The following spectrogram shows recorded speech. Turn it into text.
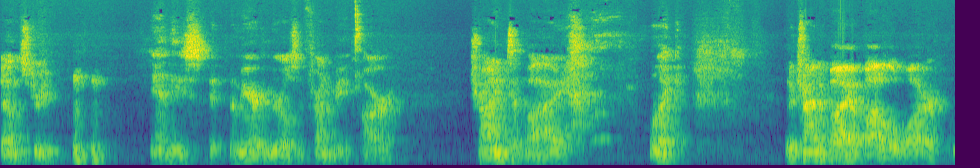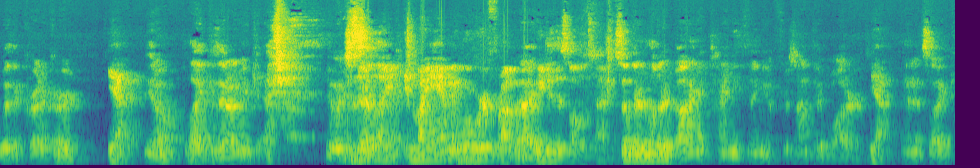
down the street, and these American girls in front of me are trying to buy, like, they're trying to buy a bottle of water with a credit card. Yeah, You know, like because they don't have any cash. Which is they're like, like in Miami, where we're from. Right. We do this all the time. so they're literally buying a tiny thing of frizzante water. Yeah. and it's like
